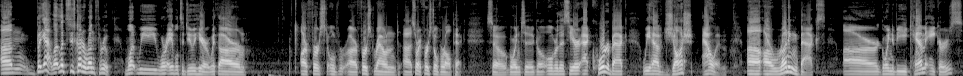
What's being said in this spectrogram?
um, but yeah, let, us just kind of run through what we were able to do here with our our first over our first round. Uh, sorry, first overall pick. So, going to go over this here at quarterback. We have Josh Allen. Uh, our running backs are going to be Cam Akers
